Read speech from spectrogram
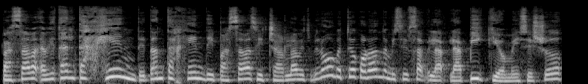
pasaba, había tanta gente, tanta gente, y pasabas y charlabas, y no, me estoy acordando, me dice, "Sabe, la, la piquio, me dice, yo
